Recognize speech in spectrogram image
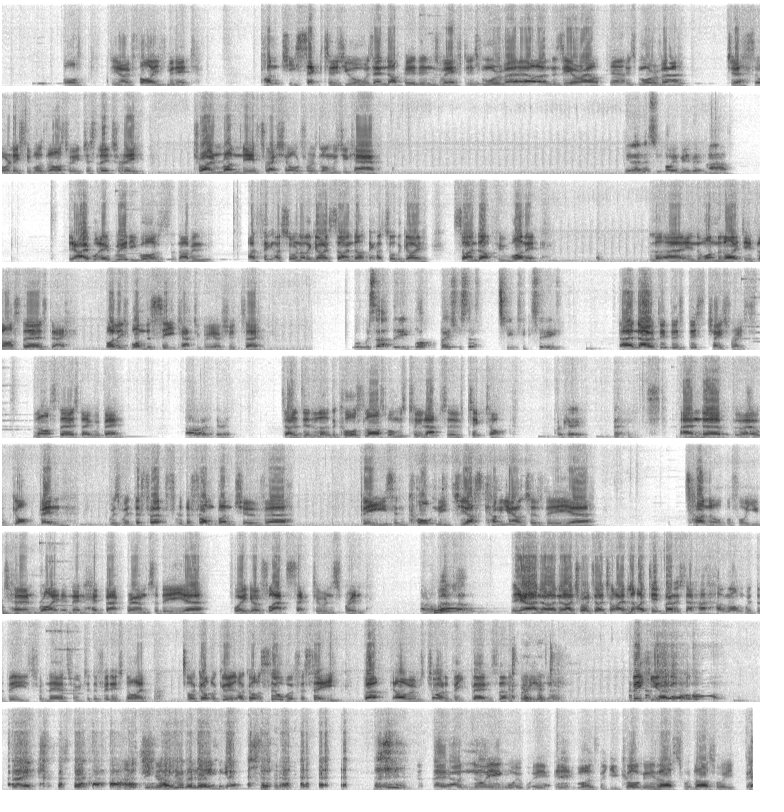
or you know five minute punchy sectors you always end up in in Zwift. It's more of a uh, on the ZRL. Yeah. It's more of a just, or at least it was last week. Just literally try and run near threshold for as long as you can. Yeah, this would probably be a bit mad. Yeah, it, it really was. I mean, I think I saw another guy signed up. I think I saw the guy signed up who won it uh, in the one that I did last Thursday. At least won the C category, I should say. What was that? The what race was that? TTT. Uh, no, I did this this chase race last Thursday with Ben. Oh, okay. So I did a lot- the course. Last one was two laps of Tick Tock, Okay. and uh, uh, got Ben was with the the front bunch of uh, bees and caught me just coming out of the uh, tunnel before you turn right and then head back round to the uh, Fuego Flats sector and sprint. I Yeah, I know. And then I tried to, I, tried, I, I did manage to ha- hung on with the bees from there through to the finish line. So I got a good, I got a silver for C, but I was trying to beat Ben, so that was brilliant. Speaking of that, Hi. I knew the name, yeah. say how annoying it, it, it was that you caught me last last week. yeah,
